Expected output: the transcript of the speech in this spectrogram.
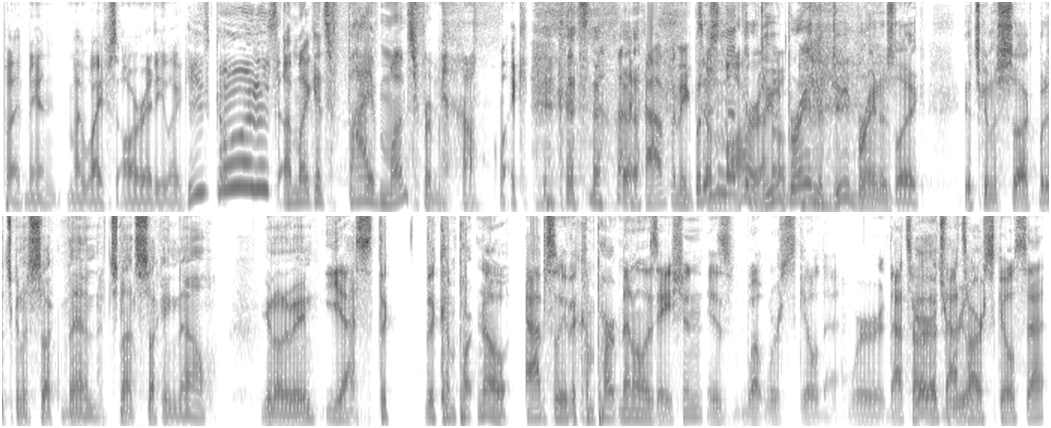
But man, my wife's already like, he's going. to-" I'm like, it's five months from now. like, it's not happening but isn't that the dude brain? The dude brain is like, it's going to suck, but it's going to suck then. It's not sucking now. You know what I mean? Yes, the the compart. No, absolutely. The compartmentalization is what we're skilled at. We're that's our Yeah, that's, that's our skill set.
